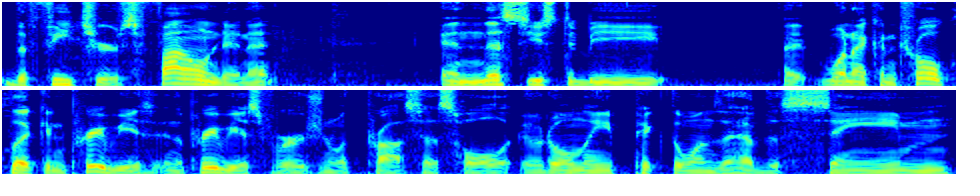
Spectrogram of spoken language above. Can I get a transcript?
the features found in it. And this used to be uh, when I control click in previous in the previous version with process hole, it would only pick the ones that have the same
